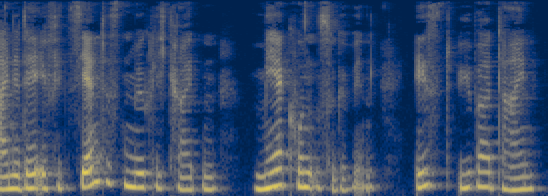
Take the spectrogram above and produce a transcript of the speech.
eine der effizientesten Möglichkeiten, mehr Kunden zu gewinnen, ist über dein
